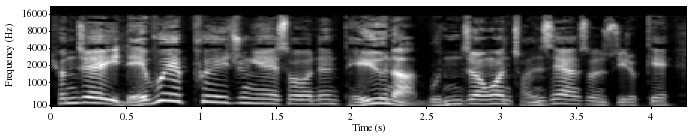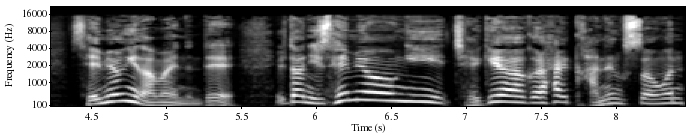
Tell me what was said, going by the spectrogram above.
현재 이 내부 FA 중에서는 배유나, 문정원, 전세한 선수 이렇게 세 명이 남아 있는데 일단 이 세 명이 재계약을 할 가능성은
